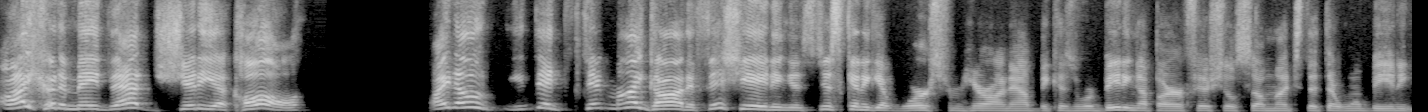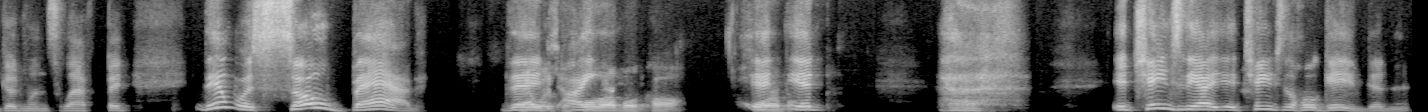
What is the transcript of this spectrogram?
I could have made that shitty a call. I don't. It, it- my God, officiating is just going to get worse from here on out because we're beating up our officials so much that there won't be any good ones left. But that was so bad that, That was a I horrible call. Horrible. it it it changed the it changed the whole game, didn't it?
